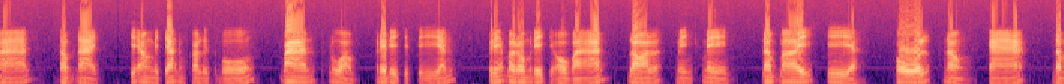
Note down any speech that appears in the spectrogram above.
บานสมได้ที่อังเมจ้าหนุ่มกอลือสบง บานพลวบประดิจิเตียน ព្រះបរមរាជអូវាទដល់ក្មេងៗដើម្បីជាគោលក្នុងការដំ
